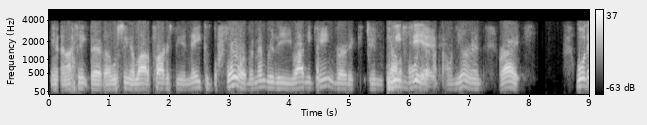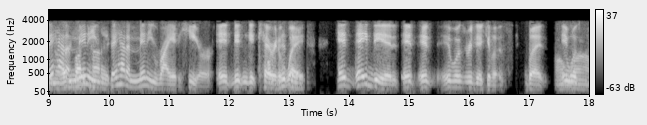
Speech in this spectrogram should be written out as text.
and, and I think that uh, we're seeing a lot of progress being made. Because before, remember the Rodney King verdict in California on your end, right? Well, they You know, had a mini. kinda- They had a mini riot here. It didn't get oh, carried Oh, did away. It they did. It it it was ridiculous, but Oh, it was wow.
